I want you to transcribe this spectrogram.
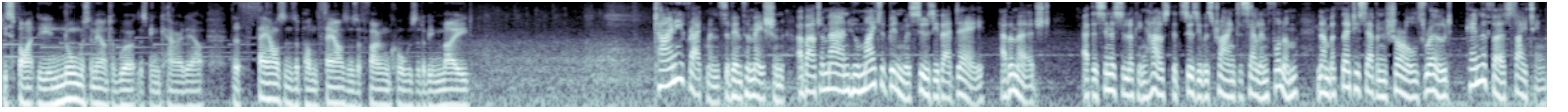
Despite the enormous amount of work that's been carried out, the thousands upon thousands of phone calls that have been made. Tiny fragments of information about a man who might have been with Susie that day have emerged. At the sinister-looking house that Susie was trying to sell in Fulham, number 37 Shorrolds Road, came the first sighting.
